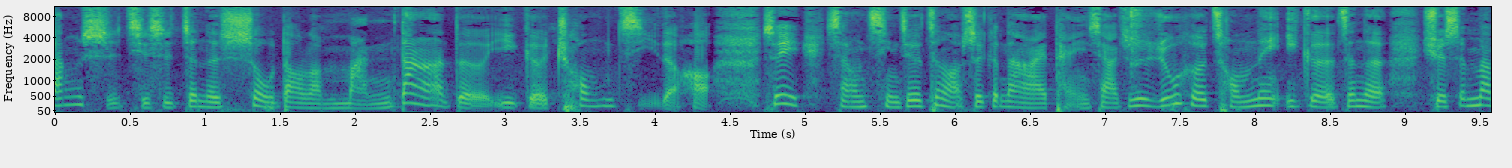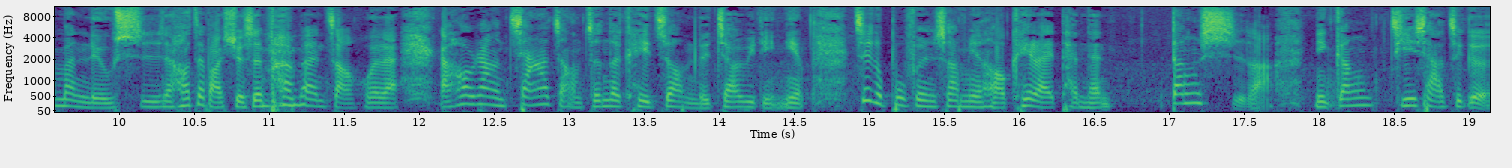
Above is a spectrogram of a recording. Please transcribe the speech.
当时其实真的受到了蛮大的一个冲击的哈，所以想请这个郑老师跟大家来谈一下，就是如何从那一个真的学生慢慢流失，然后再把学生慢慢找回来，然后让家长真的可以知道你的教育理念这个部分上面哈，可以来谈谈当时啦，你刚接下这个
